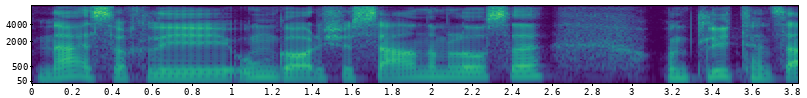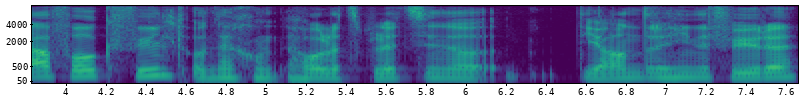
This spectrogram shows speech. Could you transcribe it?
nein, so ein bisschen ungarischen Sound am Hören. Und die Leute haben es auch voll gefühlt und dann holen sie plötzlich noch die anderen hinführen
